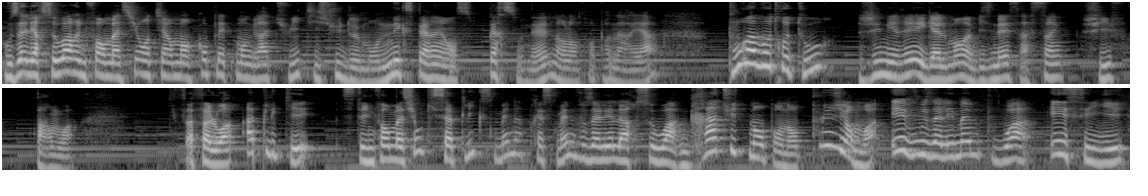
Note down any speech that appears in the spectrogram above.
vous allez recevoir une formation entièrement complètement gratuite issue de mon expérience personnelle dans l'entrepreneuriat pour à votre tour générer également un business à 5 chiffres par mois. Va falloir appliquer. C'était une formation qui s'applique semaine après semaine. Vous allez la recevoir gratuitement pendant plusieurs mois et vous allez même pouvoir essayer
